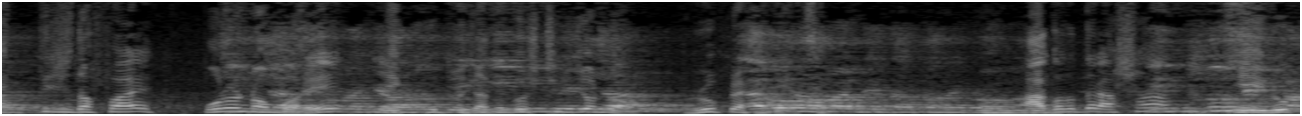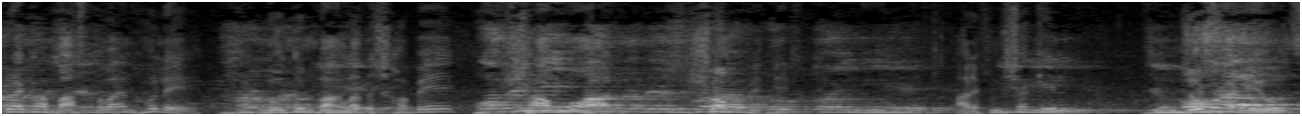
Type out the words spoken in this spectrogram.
একত্রিশ দফায় পনেরো নম্বরে এই ক্ষুদ্র জাতিগোষ্ঠীর জন্য রূপরেখা দিয়েছেন। আগতদের আশা, এই রূপরেখা বাস্তবায়ন হলে নতুন বাংলাদেশ হবে সাম্য আর সম্প্রীতির আরিফিন শাকিল যমুনা নিউজ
